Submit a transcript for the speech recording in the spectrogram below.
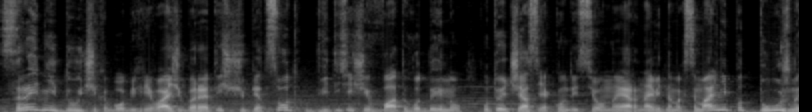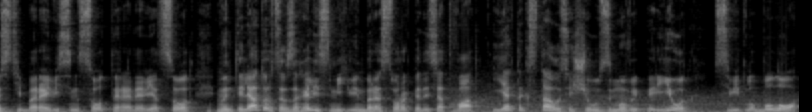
Середній дуйчик або обігрівач бере 1500-2000 Вт годину, у той час як кондиціонер навіть на максимальній потужності бере 800-900. Вентилятор це взагалі сміх, він бере 40-50 Вт. І як так сталося, що у зимовий період світло було?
